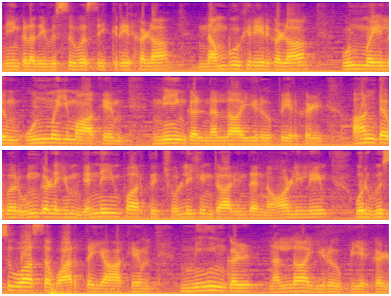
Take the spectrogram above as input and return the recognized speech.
நீங்கள் அதை விசுவசிக்கிறீர்களா? நம்புகிறீர்களா? உண்மையிலும் உண்மையுமாக நீங்கள் நல்லாயிருப்பீர்கள். ஆண்டவர் உங்களையும் என்னையும் பார்த்து சொல்லுகின்றார் இந்த நாளிலே ஒரு விசுவாச வார்த்தையாக நீங்கள் நல்லாயிருப்பீர்கள்.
